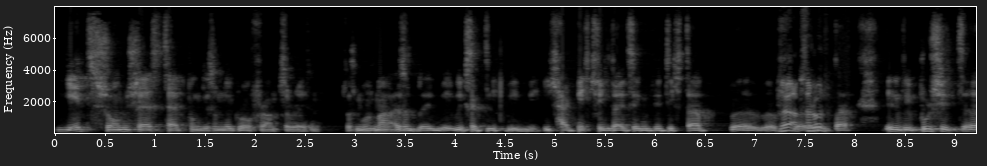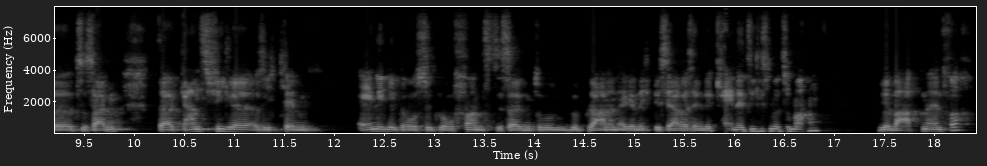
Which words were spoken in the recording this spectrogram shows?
jetzt schon scheiß Zeitpunkt ist, um eine Growth Round zu raisen. Das muss man, also wie gesagt, ich, ich halte nicht viel da jetzt irgendwie dich da, äh, ja, da irgendwie Bullshit äh, zu sagen. Da ganz viele, also ich kenne einige große Growth Funds, die sagen, du, wir planen eigentlich bis Jahresende keine Deals mehr zu machen. Wir warten einfach.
